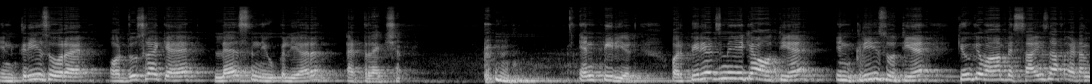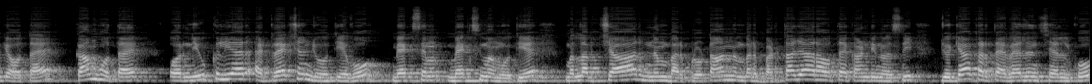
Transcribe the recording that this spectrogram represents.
इंक्रीज हो रहा है और दूसरा क्या है? Less nuclear attraction. In period. और पीरियड्स में ये क्या होती है? इंक्रीज होती है, क्योंकि वहाँ पे साइज़ ऑफ़ एटम क्या होता है? कम होता है। और न्यूक्लियर अट्रैक्शन जो होती है वो मैक्सिम, मैक्सिमम होती है। मतलब चार नंबर, प्रोटॉन नंबर बढ़ता जा रहा होता है कंटिन्यूसली जो क्या करता है, वैलेंस शेल को,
